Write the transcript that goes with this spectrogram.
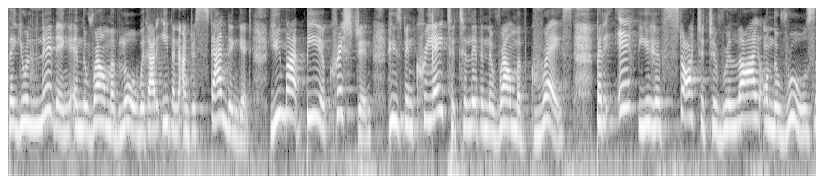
that you're living in the realm of law without even understanding it. You might be a Christian who's been created to live in the realm of grace, but if you have started to rely on the rules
